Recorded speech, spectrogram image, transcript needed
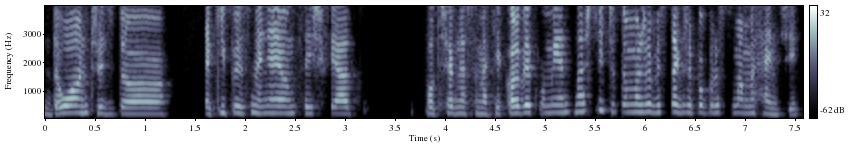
dołączyć do ekipy zmieniającej świat, potrzebne są jakiekolwiek umiejętności, czy to może być tak, że po prostu mamy chęci?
